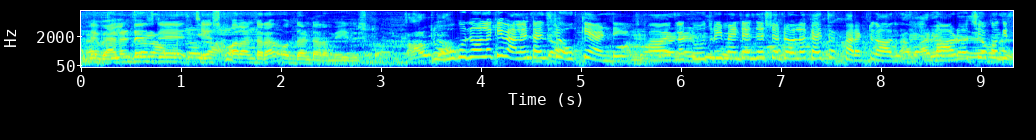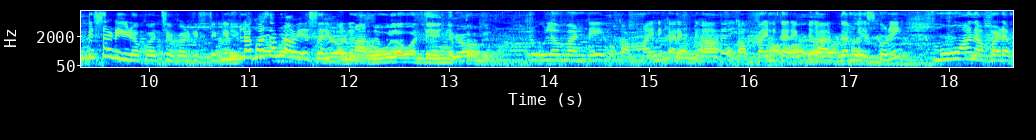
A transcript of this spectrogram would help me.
అంటే వ్యాలంటైన్స్ డే చేసుకోవాలంటారా? వద్దంటారా? మీ దృష్టిలో? ట్రూగున్న వాళ్ళకి వ్యాలంటైన్స్ డే ఓకే అండి. ఇట్లా టూ త్రీ మెయింటైన్ చేసే వాళ్ళకి అయితే కరెక్ట్ కాదు. వాడు వచ్చి ఒక గిఫ్ట్ ఇస్తాడు ఈడొక వచ్చి ఒక గిఫ్ట్ గిఫ్ట్ల కోసం లవ్ చేస్తారు ఇప్పుడు ట్రూ లవ్ అంటే ఏం చెప్తారు మీరు? ట్రూ లవ్ అంటే ఒక అమ్మాయిని కరెక్ట్గా ఒక అబ్బాయిని కరెక్ట్గా అర్థం చేసుకొని మూవ్ ఆన్ అవ్వడం.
